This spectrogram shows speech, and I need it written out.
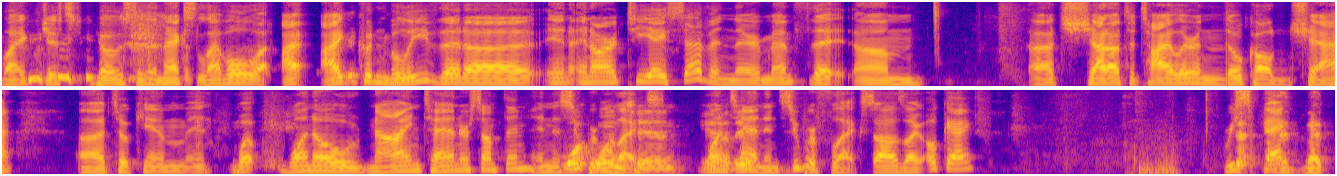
Like just goes to the next level. I I couldn't believe that uh in in our TA seven there, Memph, that um uh shout out to Tyler and so called chat. Uh, took him in, what 109 10 or something in the One- super flex 110. Yeah, 110 they- in super flex so i was like okay respect That,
